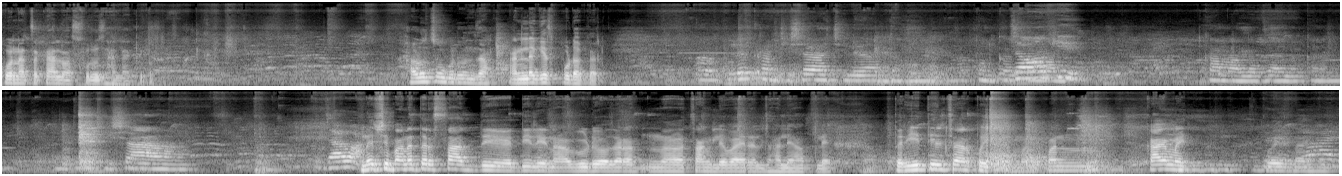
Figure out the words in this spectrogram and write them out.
कोणाचा कालवा सुरू झाला की बघ. हळूच उघडून जा आणि लगेच पुढं कर. लेकरांची शाळाची लय अर्धा होणार आपण का कामाला कामाला जायला काय? आणि त्यांची शाळा. जावा. नशिबानं तर साथ दे दिले ना. व्हिडिओ जरा चांगले व्हायरल झाले आपले. तर येतील चार पैसे मग पण काय माहीत? नाही.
